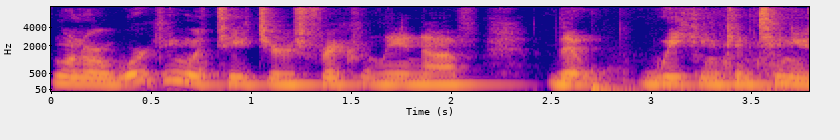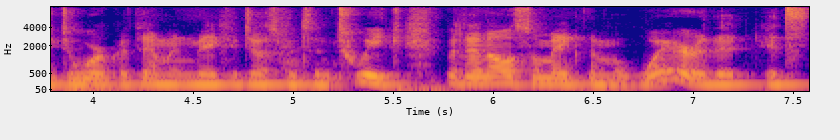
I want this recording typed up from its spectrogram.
when we're working with teachers frequently enough that we can continue to work with them and make adjustments and tweak, but then also make them aware that it's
